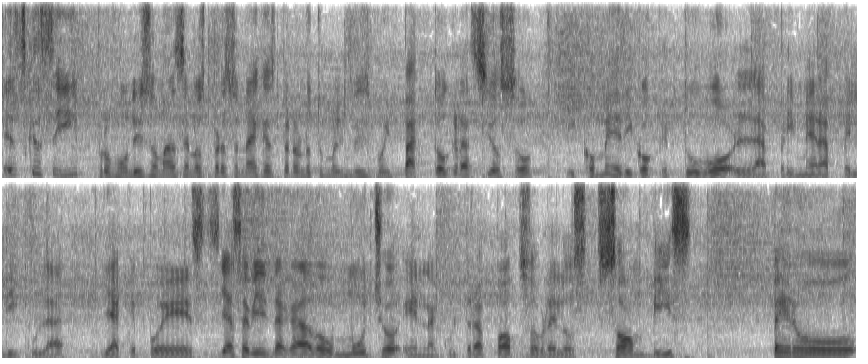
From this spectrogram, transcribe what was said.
Es que sí, profundizó más en los personajes, pero no tuvo el mismo impacto gracioso y comédico que tuvo la primera película, ya que pues ya se había indagado mucho en la cultura pop sobre los zombies pero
